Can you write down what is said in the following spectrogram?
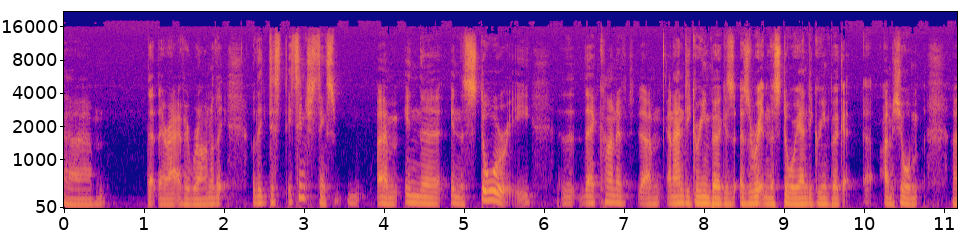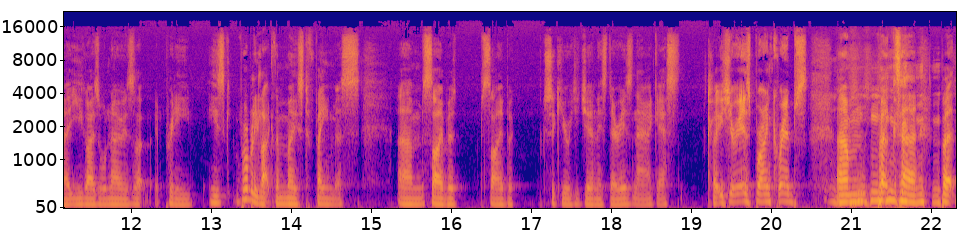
um, that they're out of Iran, or they, or they just. It's interesting. Um, in the in the story, they're kind of um, and Andy Greenberg has, has written the story. Andy Greenberg, uh, I'm sure uh, you guys all know, is like a pretty. He's probably like the most famous um, cyber cyber security journalist there is now. I guess. Close your ears, Brian Krebs. Um, but uh, but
